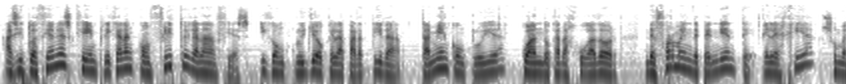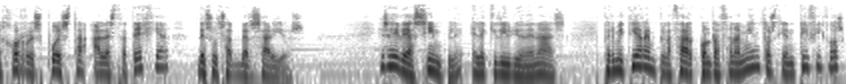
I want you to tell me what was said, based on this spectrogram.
a situaciones que implicaran conflicto y ganancias y concluyó que la partida también concluía cuando cada jugador, de forma independiente, elegía su mejor respuesta a la estrategia de sus adversarios. Esa idea simple, el equilibrio de Nash, permitía reemplazar con razonamientos científicos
